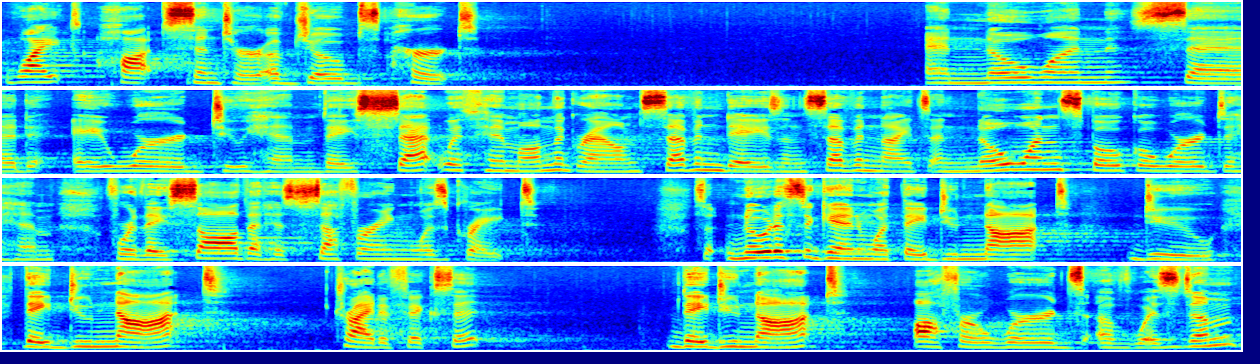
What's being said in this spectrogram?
white hot center of Job's hurt, and no one said a word to him. They sat with him on the ground seven days and seven nights, and no one spoke a word to him, for they saw that his suffering was great. So notice again what they do not do. They do not try to fix it. They do not offer words of wisdom.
